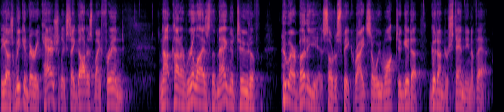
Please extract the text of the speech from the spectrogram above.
Because we can very casually say, God is my friend, not kind of realize the magnitude of who our buddy is, so to speak, right? So we want to get a good understanding of that.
